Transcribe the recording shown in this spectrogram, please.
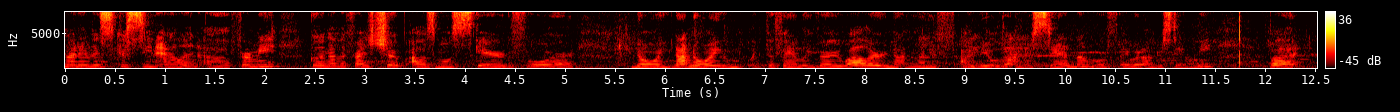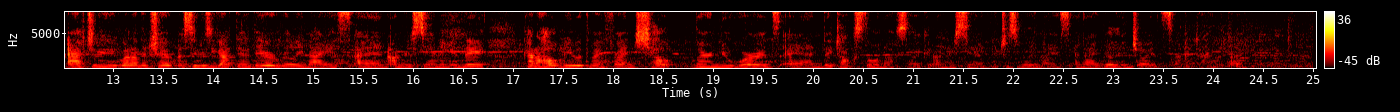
my name is Christine Allen. Uh, for me, going on the French trip, I was most scared for knowing, not knowing like the family very well, or not knowing if I would be able to understand them or if they would understand me. But after we went on the trip, as soon as we got there, they were really nice and understanding, and they kind of helped me with my French, helped learn new words, and they talked slow enough so I could understand, which is really nice, and I really enjoyed spending time with them.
